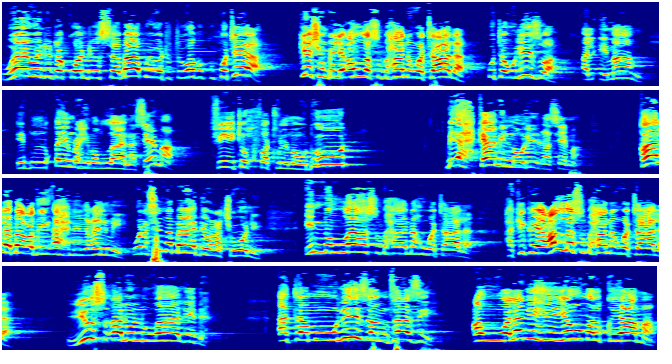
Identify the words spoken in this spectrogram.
wewe ndio utakuwa ndio sababu ya watoto wako kupotea kesho mbele Allah subhanahu wa ta'ala utaulizwa al-Imam Ibn al-Qayyim rahimahullah anasema fi tuhfatul mawdud bi ahkam al-mawlid anasema. Qala ba'd ahli al-ilmi wanasema baadhi wanachuoni inna Allah subhanahu wa ta'ala hakika ya Allah subhanahu wa ta'ala yus'alu al-walid atamuuliza mzazi an waladihi yawm al-qiyama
